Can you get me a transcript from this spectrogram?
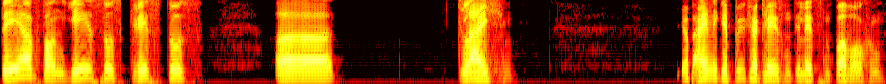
der von Jesus Christus äh, gleichen. Ich habe einige Bücher gelesen die letzten paar Wochen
